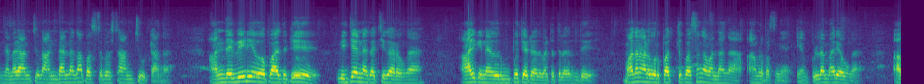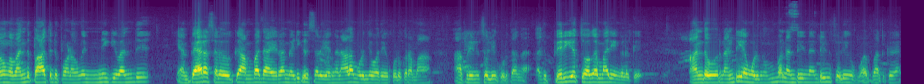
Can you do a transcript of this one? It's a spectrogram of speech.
இந்த மாதிரி அனுப்பிச்சி விட. அந்த அண்ணன் தான் ஃபஸ்ட்டு ஃபஸ்ட்டு அனுப்பிச்சி விட்டாங்க. அந்த வீடியோவை பார்த்துட்டு விஜய் அண்ணன் கட்சிக்காரவங்க ஆர்கே ஒரு முப்பத்தி எட்டாவது வட்டத்தில் இருந்து மொத நாள் ஒரு பத்து பசங்க வந்தாங்க ஆம்பளை பசங்க என் பிள்ளை மாதிரி அவங்க. அவங்க வந்து பார்த்துட்டு போனவங்க இன்னைக்கு வந்து என் பேர செலவுக்கு ஐம்பதாயிரம் மெடிக்கல் செலவு எங்களால் முடிஞ்ச உதவி கொடுக்குறோமா அப்படின்னு சொல்லி கொடுத்தாங்க. அது பெரிய தொகை மாதிரி எங்களுக்கு. அந்த ஒரு நன்றி அவங்களுக்கு ரொம்ப நன்றி நன்றின்னு சொல்லி பார்த்துக்கிறேன்.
